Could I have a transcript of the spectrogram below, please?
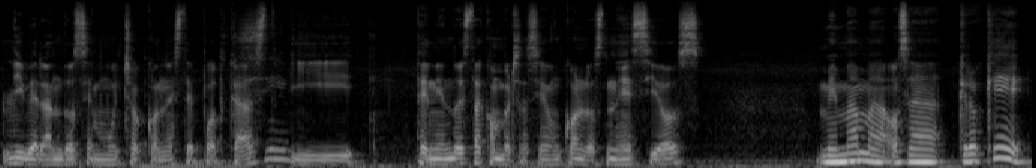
liberándose mucho con este podcast Sí. y teniendo esta conversación con los necios. Me mama, o sea, creo que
